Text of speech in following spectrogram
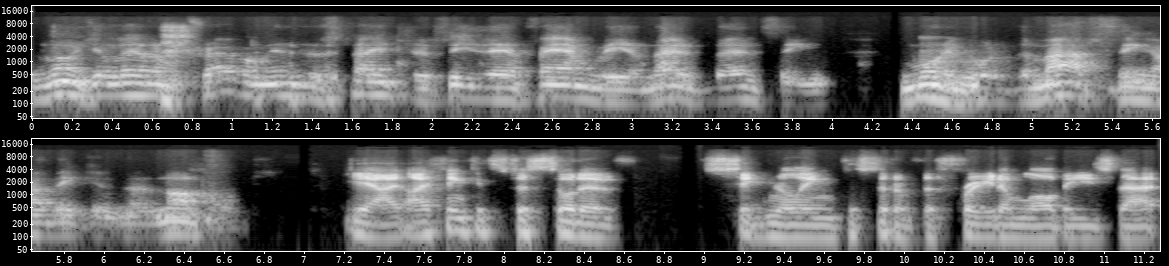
as long as you let them travel into the state to see their family and those, those things. More hmm. important, the mask thing, I think, is a nonsense. Yeah, I think it's just sort of signaling to sort of the freedom lobbies that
